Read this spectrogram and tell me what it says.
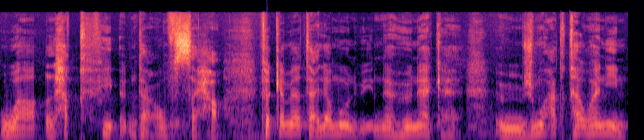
والحق في نتاعهم في الصحة. فكما تعلمون بأن هناك مجموعة قوانين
